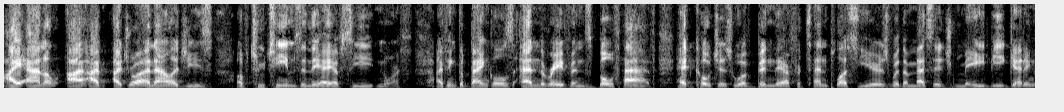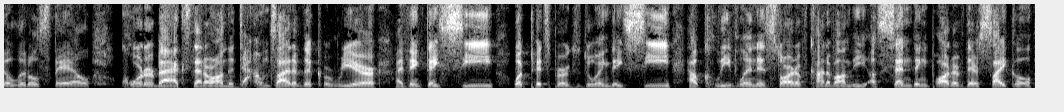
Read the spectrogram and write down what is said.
I, anal- I, I, I draw analogies of two teams in the AFC North. I think the Bengals and the Ravens both have head coaches who have been there for 10 plus years where the message may be getting a little stale, quarterbacks that are on the downside of their career. I think they see what Pittsburgh's doing. They see how Cleveland is sort of kind of on the ascending part of their cycle,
